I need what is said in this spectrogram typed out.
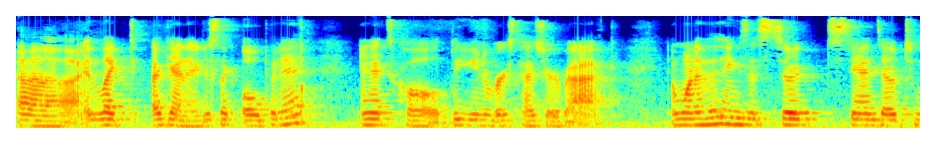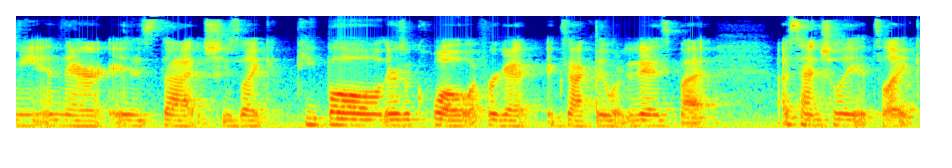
Uh, I liked, again, I just like open it and it's called The Universe Has Your Back. And one of the things that stood stands out to me in there is that she's like, people, there's a quote, I forget exactly what it is, but essentially it's like,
